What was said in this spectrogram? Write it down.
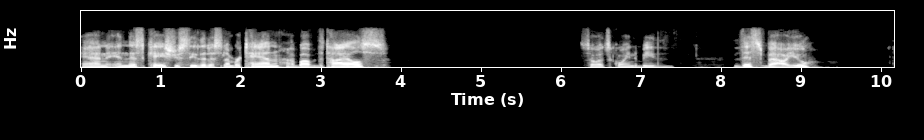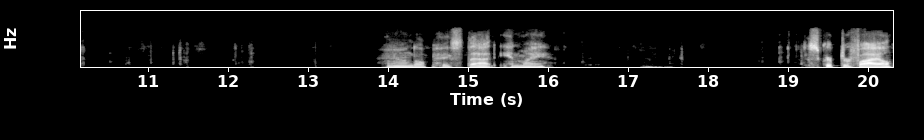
And in this case, you see that it's number 10 above the tiles. So it's going to be this value. And I'll paste that in my descriptor file.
